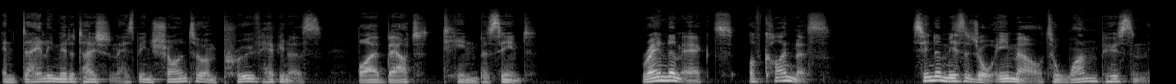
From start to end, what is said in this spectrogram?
and daily meditation has been shown to improve happiness by about 10%. Random acts of kindness. Send a message or email to one person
